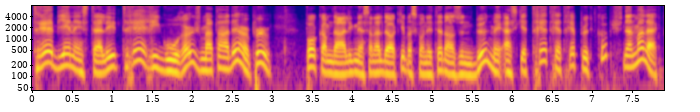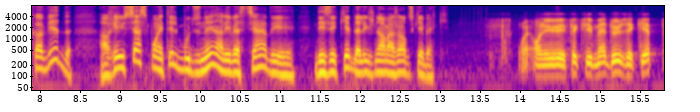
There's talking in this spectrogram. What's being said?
très bien installées, très rigoureuses. Je m'attendais un peu pas comme dans la Ligue nationale de hockey parce qu'on était dans une bulle, mais à ce qu'il y ait très, très, très peu de cas. Puis finalement, la COVID a réussi à se pointer le bout du nez dans les vestiaires des, des équipes de la Ligue junior majeure du Québec. Oui, on a eu effectivement deux équipes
